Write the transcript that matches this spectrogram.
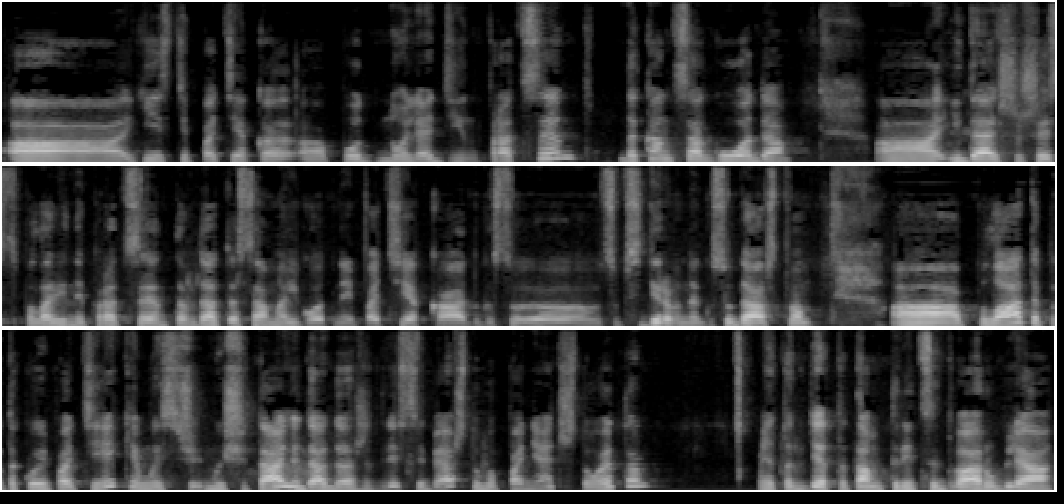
А, есть ипотека а, под 0,1% до конца года, и дальше 6,5%, да, та самая льготная ипотека, от госу... Э, субсидированная государством. Плата по такой ипотеке мы, мы считали, да, даже для себя, чтобы понять, что это это где-то там 32 рубля,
